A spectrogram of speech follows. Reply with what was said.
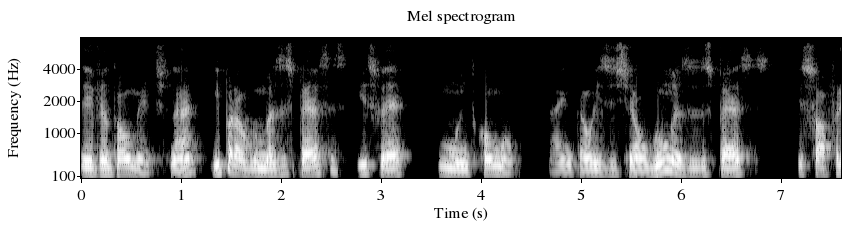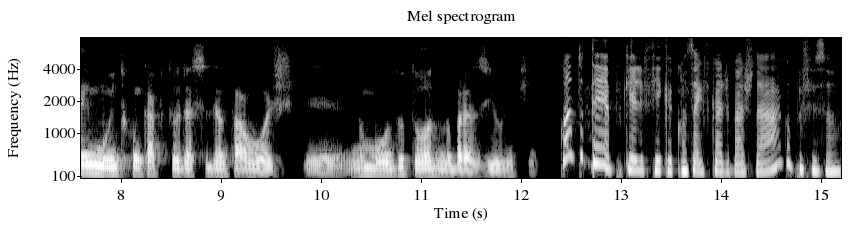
eventualmente, né? E para algumas espécies isso é muito comum. Né? Então existem algumas espécies que sofrem muito com captura acidental hoje, no mundo todo, no Brasil, enfim. Quanto tempo que ele fica, consegue ficar debaixo da água, professor?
